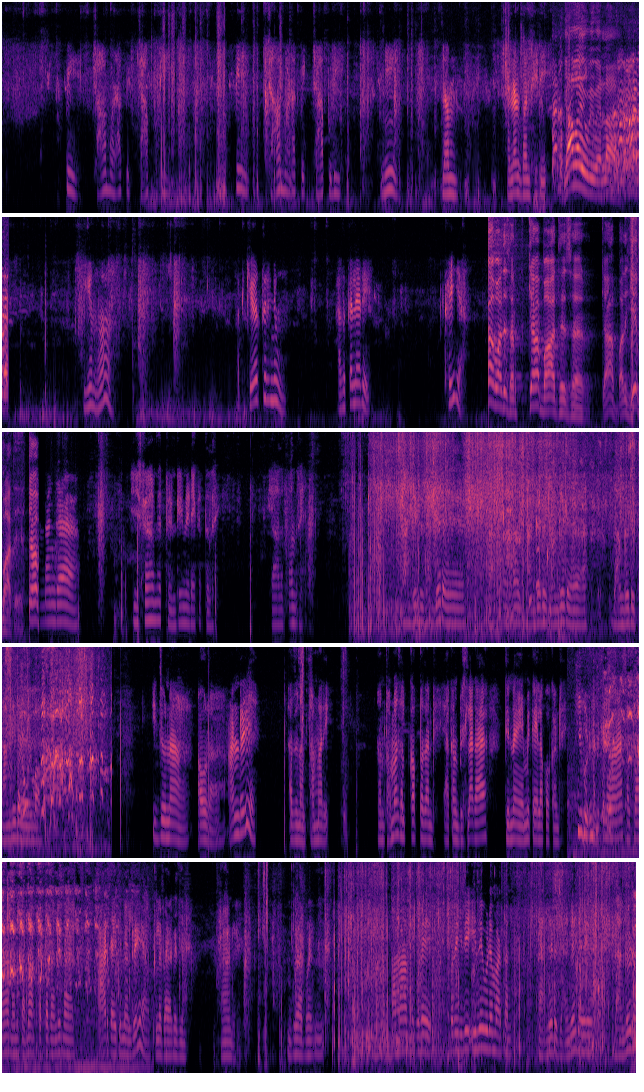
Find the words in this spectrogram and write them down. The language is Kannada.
ಅಪ್ಪಿ ಚಹಾ ಮಾಡಾಕ್ ಬೇಕು ಚಹಾ ಪುಡಿ ಅಪ್ಪಿ ಚಹಾ ಮಾಡಾಕ್ ಬೇಕು ಚಹಾ ಪುಡಿ ನೀ ನಮ್ಮ ಅಣ್ಣನ ಬಂದು ಹಿಡಿ ಯಾವ ಇವು ಇವೆಲ್ಲ ಏನು ಅದು ಕೇಳ್ತೀರಿ ನೀವು ಅದಕ್ಕಲ್ಲೇ ರೀ ಕೈಯ क्या बात है सर क्या बात है सर ಕ್ಯಾ ಬಾತ್ ಏ ಬಾತ್ ಅಂದಂಗ ಇನ್ಸ್ಟಾಗ್ರಾಮ್ದಾಗ ಟ್ರೆಂಡಿಂಗ್ ನಡೆಯಕತ್ತದ್ರಿ. ಯಾವುದಪ್ಪ ಅಂದ್ರೆ ದಾಂಗಡ ದಾಂಗಡ ದಾಂಗಡ ದಾಂಗಡ ದಾಂಗಡ ದಾಂಗಡ. ಇದು ನಾ ಅವ್ರ ಅಣ್ರಿ ಅದು ನಮ್ಮ ತಮ್ಮ ರೀ. ನಮ್ಮ ತಮ್ಮ ಸ್ವಲ್ಪ ಕಪ್ಪ ಅದಾನ್ರಿ. ಯಾಕಂದ್ರೆ ಬಿಸ್ಲಾಗ ದಿನ ಎಮ್ಮೆ ಕೈಲಾಕ್ ಹೋಕಣ್ರಿ. ಅದಕ್ಕೆ ನಾ ಸ್ವಲ್ಪ ನಮ್ಮ ತಮ್ಮ ಕಪ್ಪ ಅದಾನ್ರಿ ನಾ. ಆಡ್ ಕಾಯ್ತೀನಲ್ರಿ ಅದಕ್ಕೆಲ್ಲ ಬೆಳಗದೀನಿ ಹಾಂ ರೀ ಅಮ್ಮ ಅಂತ ಬರೀ ಬರೀ ಇದೇ ಇದೇ ವಿಡಿಯೋ ಮಾಡ್ತಾನೆ. ದಾಂಗಡ ದಾಂಗಡ ದಾಂಗಡ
